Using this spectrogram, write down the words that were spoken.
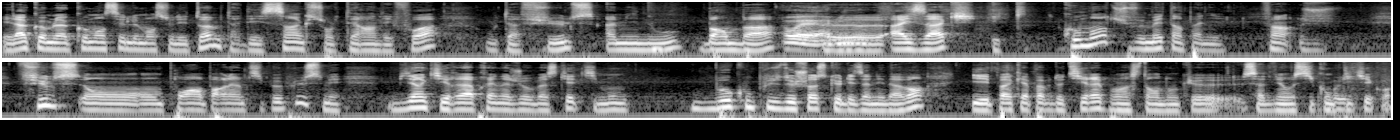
et là, comme l'a commencé de le mentionner Tom, t'as des 5 sur le terrain des fois où t'as Fultz, Aminou, Bamba, Ouais, euh, Isaac. Et qui- comment tu veux mettre un panier? Enfin, je- on, on pourra en parler un petit peu plus, mais bien qu'il réapprenne à jouer au basket, qu'il montre beaucoup plus de choses que les années d'avant, il est pas capable de tirer pour l'instant, donc euh, ça devient aussi compliqué quoi.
